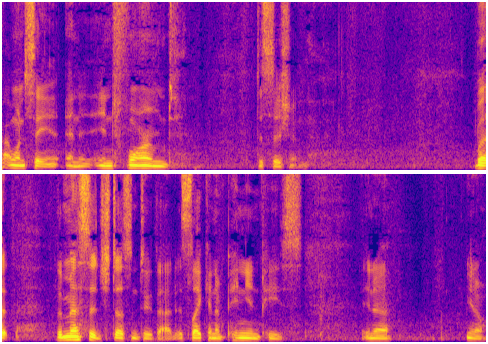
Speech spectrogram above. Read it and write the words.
I want to say, an informed decision. But the message doesn't do that. It's like an opinion piece in a, you know,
